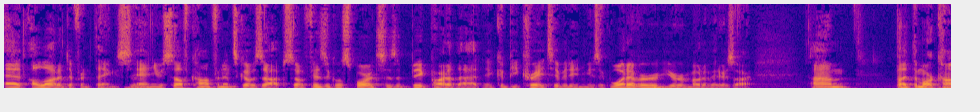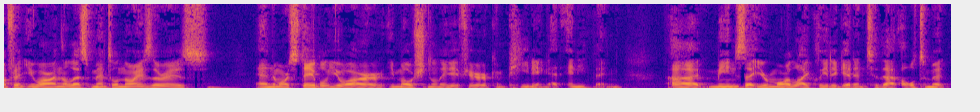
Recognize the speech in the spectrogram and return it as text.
at a lot of different things, and your self-confidence goes up. So physical sports is a big part of that. It could be creativity and music, whatever your motivators are. Um, but the more confident you are, and the less mental noise there is, and the more stable you are emotionally if you're competing at anything, uh, means that you're more likely to get into that ultimate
